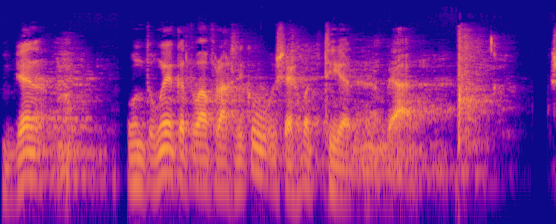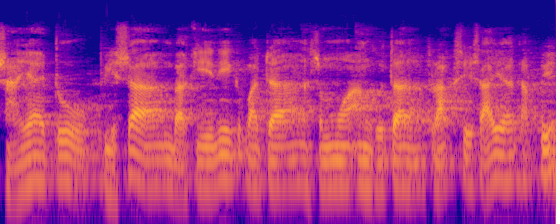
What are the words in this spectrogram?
Kemudian untungnya ketua fraksiku Syekh Wedi Saya itu bisa bagi ini kepada semua anggota fraksi saya, tapi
